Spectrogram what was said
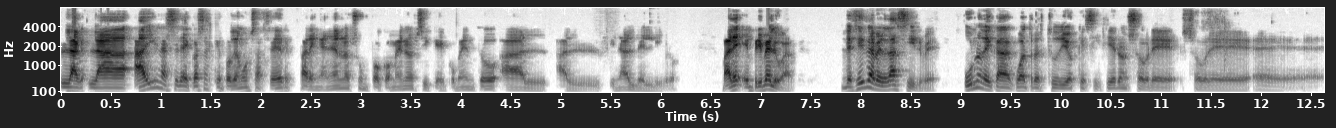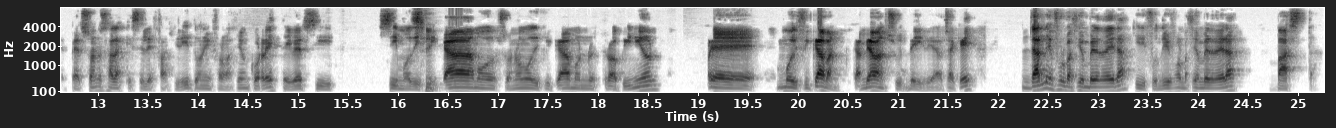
la, hay una serie de cosas que podemos hacer para engañarnos un poco menos y que comento al, al final del libro. ¿Vale? En primer lugar, Decir la verdad sirve. Uno de cada cuatro estudios que se hicieron sobre, sobre eh, personas a las que se les facilita una información correcta y ver si, si modificamos o no modificamos nuestra opinión, eh, modificaban, cambiaban su, de idea. O sea que darle información verdadera y difundir información verdadera basta.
